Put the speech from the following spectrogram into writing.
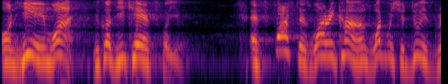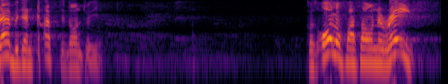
on him. Why? Because he cares for you. As fast as worry comes, what we should do is grab it and cast it onto him. Because all of us are on a race.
